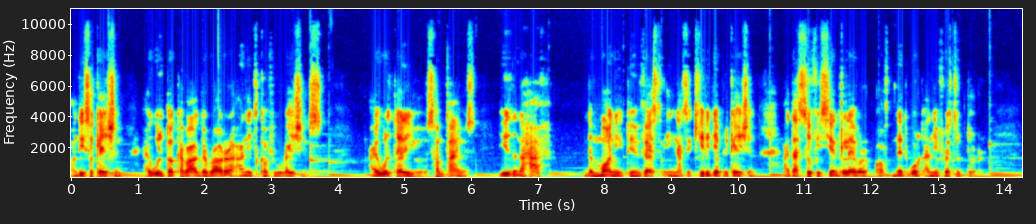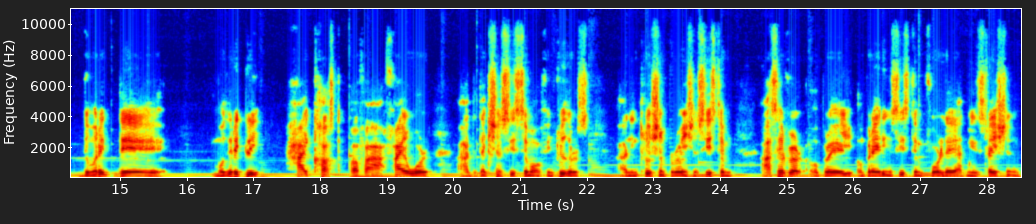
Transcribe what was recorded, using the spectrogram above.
On this occasion, I will talk about the router and its configurations. I will tell you, sometimes you don't have the money to invest in a security application at a sufficient level of network and infrastructure. The, the moderately high cost of a firewall, a detection system of intruders, an intrusion prevention system, a server operating system for the administration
